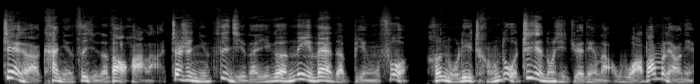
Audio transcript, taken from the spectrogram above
这个看你自己的造化了。这是你自己的一个内在的禀赋和努力程度这些东西决定的，我帮不了你。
